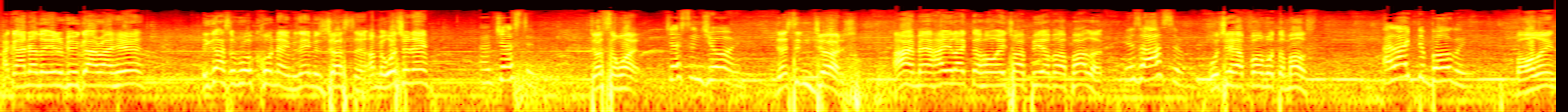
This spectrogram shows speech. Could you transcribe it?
I got another interview guy right here. He got some real cool name. His name is Justin. I mean, what's your name? I'm Justin. Justin what? Justin Joy. Justin Judge. All right, man. How you like the whole HYPF uh, potluck? It was awesome. What you have fun with the most? I like the bowling. Bowling?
